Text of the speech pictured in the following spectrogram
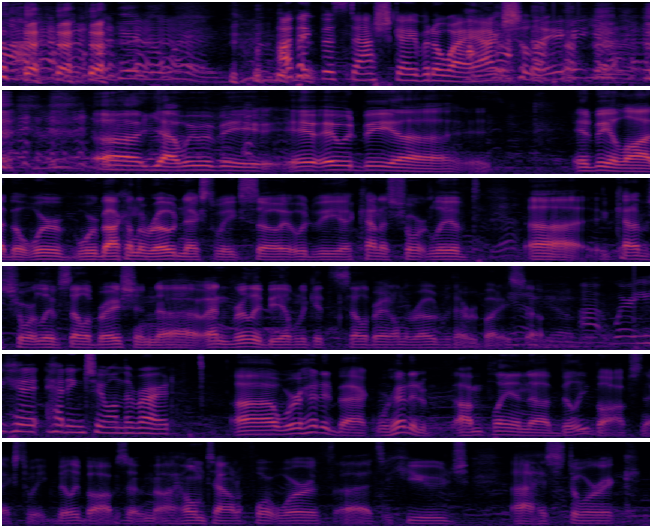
I think the stash gave it away, actually. yeah. Uh, yeah, we would be. It, it would be. Uh, it'd be a lot, but we're we're back on the road next week, so it would be a kind of short-lived, uh, kind of a short-lived celebration, uh, and really be able to get to celebrate on the road with everybody. So. Uh, where are you he- heading to on the road? Uh, we're headed back. We're headed. I'm playing uh, Billy Bob's next week. Billy Bob's in my hometown of Fort Worth. Uh, it's a huge, uh, historic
